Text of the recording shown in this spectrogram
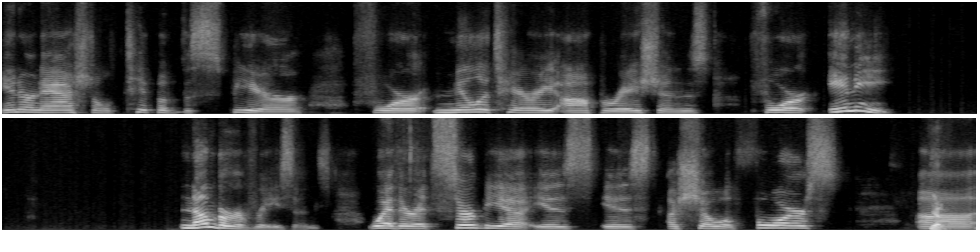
international tip of the spear for military operations for any number of reasons whether it's serbia is is a show of force uh,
